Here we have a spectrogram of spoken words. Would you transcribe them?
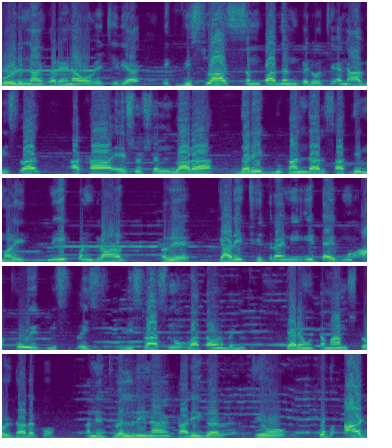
ગોલ્ડના ઘરેણાઓ વેચી રહ્યા એક વિશ્વાસ સંપાદન કર્યો છે અને આ વિશ્વાસ આખા એસોસિએશન દ્વારા દરેક દુકાનદાર સાથે મળી અને એક પણ ગ્રાહક હવે ક્યારેય છેતરાય એ ટાઈપનું આખું એક વિસ- વિસ- વિશ્વાસનું વાતાવરણ બન્યું છે. ત્યારે હું તમામ સ્ટોલ ધારકો અને જ્વેલરીના કારીગર જેઓ ખૂબ આર્ટ,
